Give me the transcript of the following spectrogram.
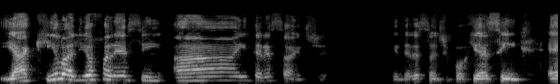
E aquilo ali eu falei assim: ah, interessante. Interessante, porque assim, é,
